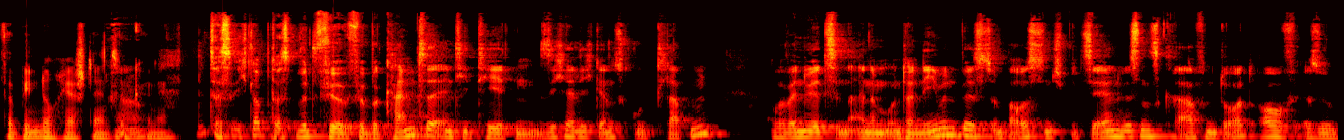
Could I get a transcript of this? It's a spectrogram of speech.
Verbindung herstellen zu können. Das, ich glaube, das wird für, für bekannte Entitäten sicherlich ganz gut klappen. Aber wenn du jetzt in einem Unternehmen bist und baust einen speziellen Wissensgrafen dort auf, also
